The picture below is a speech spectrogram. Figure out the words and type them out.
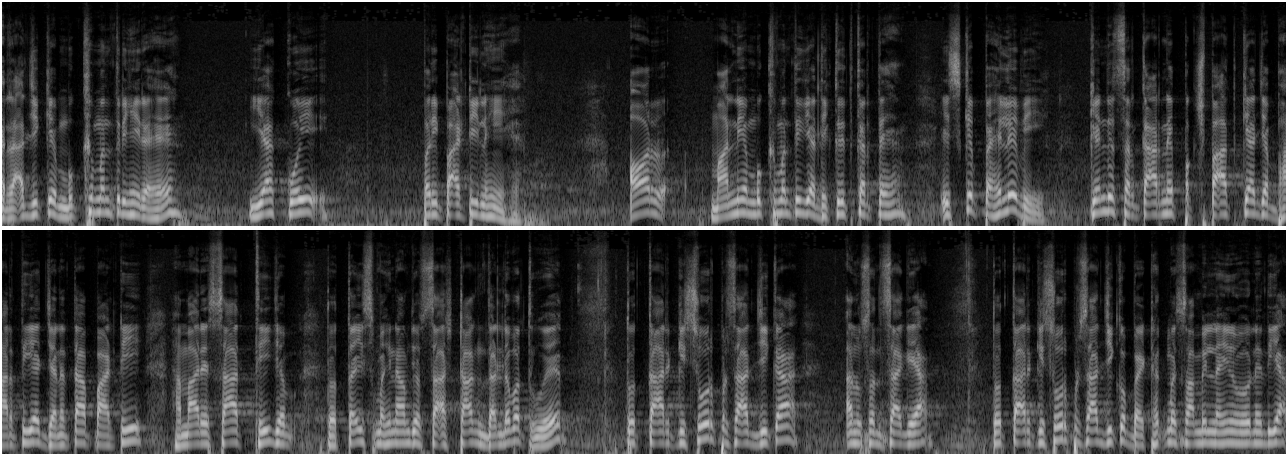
राज्य के मुख्यमंत्री ही रहे, यह कोई परिपाटी नहीं है। और माननीय मुख्यमंत्री जी अधिकृत करते हैं। इसके पहले भी केंद्र सरकार ने पक्षपात किया जब भारतीय जनता पार्टी हमारे साथ थी जब तो तेईस महीना में जब साष्टांग दंडवत हुए तो तारकिशोर प्रसाद जी का अनुशंसा गया। तो तारकिशोर प्रसाद जी को बैठक में शामिल नहीं होने दिया।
